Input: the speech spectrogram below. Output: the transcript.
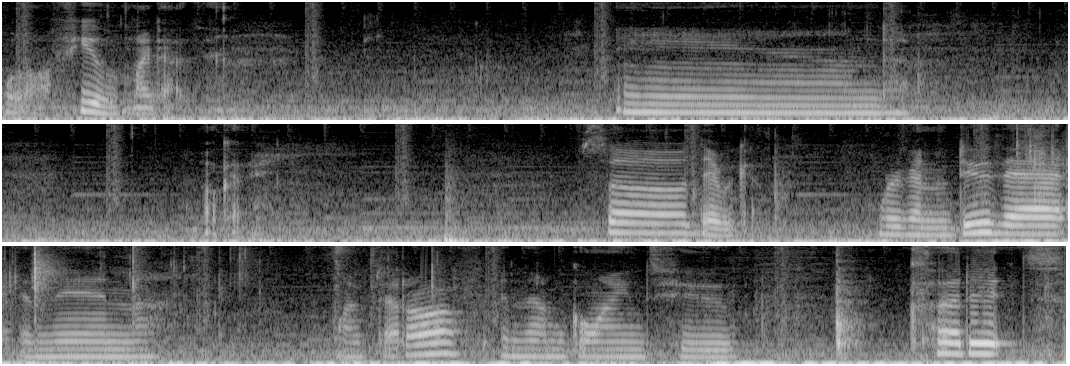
well, a few of them I got thin. And, okay. So there we go. We're gonna do that and then wipe that off and then I'm going to cut it.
